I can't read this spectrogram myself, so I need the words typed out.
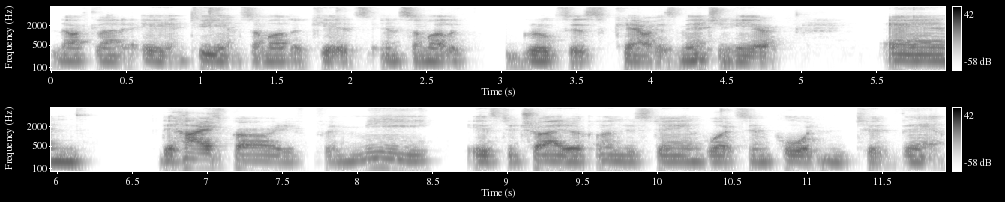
North Carolina A&T and some other kids in some other groups, as Carol has mentioned here. And the highest priority for me is to try to understand what's important to them.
